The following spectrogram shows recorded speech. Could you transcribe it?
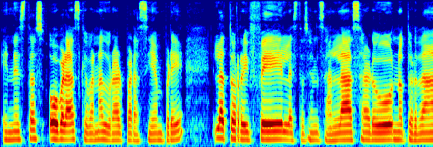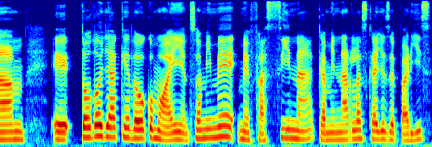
en estas obras que van a durar para siempre. La Torre Eiffel, la Estación de San Lázaro, Notre Dame, eh, todo ya quedó como ahí. Entonces a mí me, me fascina caminar las calles de París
